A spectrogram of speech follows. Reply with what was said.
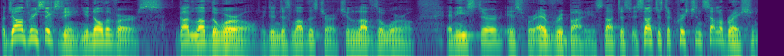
But John 3:16, you know the verse. God loved the world. He didn't just love this church, he loves the world. And Easter is for everybody. It's not just it's not just a Christian celebration.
